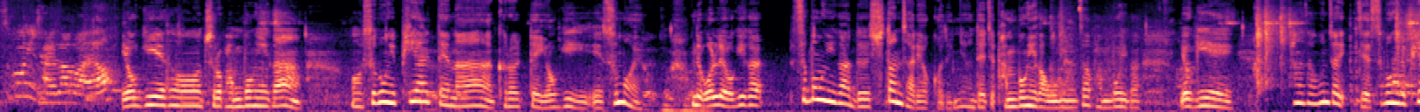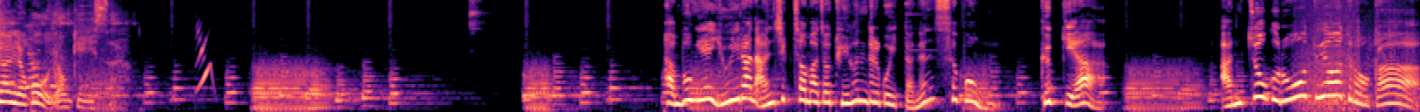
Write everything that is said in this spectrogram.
스봉이 잘 봐봐요. 여기에서 주로 반봉이가 어, 스봉이 피할 때나 그럴 때 여기에 숨어요. 근데 원래 여기가 스봉이가 늘 쉬던 자리였거든요. 근데 이제 반봉이가 오면서 반봉이가 여기에 항상 혼자 이제 스봉이를 피하려고 여기 있어요. 반봉이의 유일한 안식처마저 뒤흔들고 있다는 스봉. 급기야 안쪽으로 뛰어들어가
